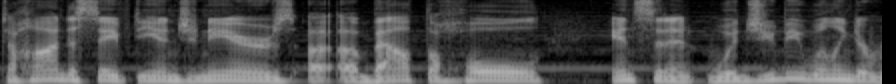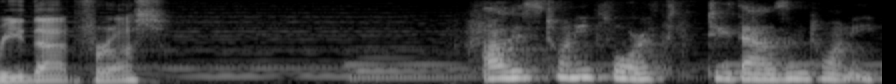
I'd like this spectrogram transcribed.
to Honda safety engineers uh, about the whole incident. Would you be willing to read that for us? August 24th, 2020.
